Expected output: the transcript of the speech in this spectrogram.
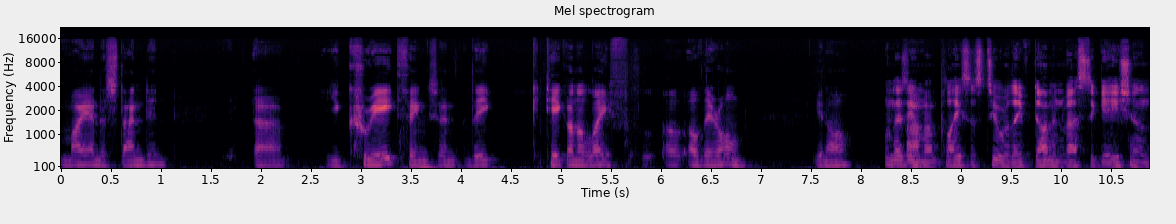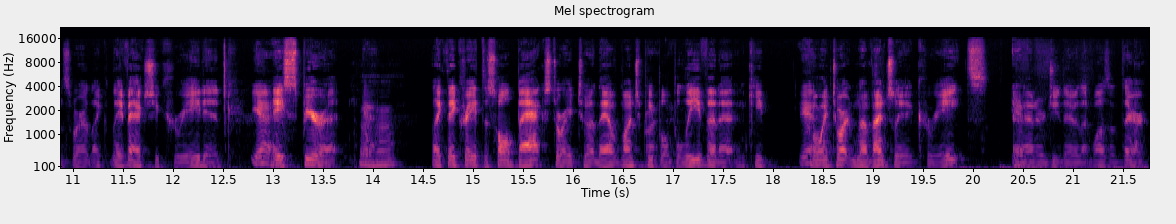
my understanding, uh, you create things and they can take on a life of, of their own. You know. And there's even Um, been places too where they've done investigations where like they've actually created Yeah. a spirit. Mm-hmm. Like they create this whole backstory to it. and They have a bunch of people believe in it and keep Yeah. going toward it, and eventually it creates an Yeah. energy there that wasn't there.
